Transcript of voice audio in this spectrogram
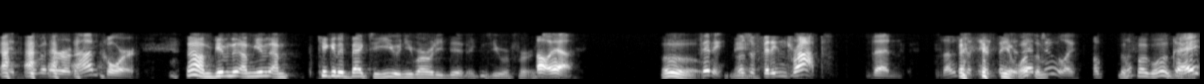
and giving her an encore. no, I'm giving it. I'm giving. I'm kicking it back to you, and you've already did it because you were first. Oh yeah, Oh, fitting. man. It was a fitting drop. Then 'Cause I was sitting here Yeah, thinking what that the- too. Like, oh, The fuck was okay.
